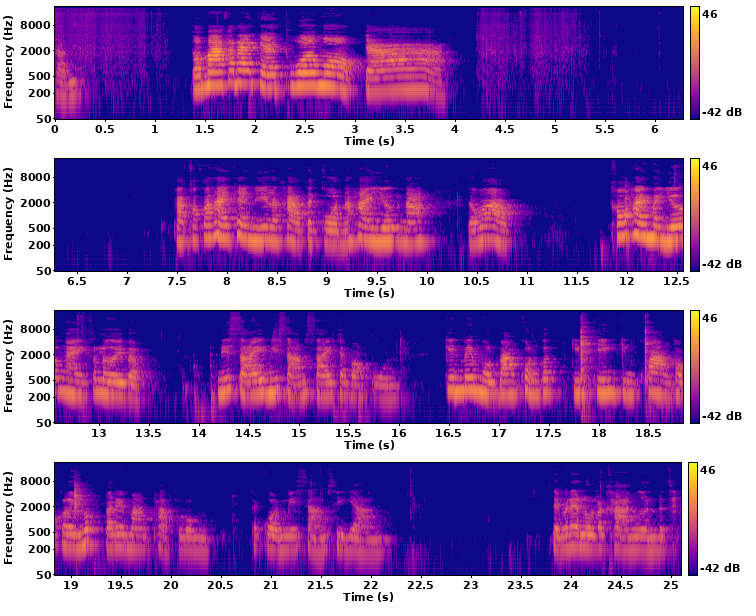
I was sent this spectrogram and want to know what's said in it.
ฉัน ต่อมาก็ได้แก่ถั่วงอกจ้า ผักเขาก็ให้แค่นี้แหละค่ะ แต่ก่อนนะให้เยอะนะ แต่ว่าเขาให้มาเยอะไงก็เลยแบบนิสัยมีสามไซส์จะบางปูนกินไม่หมดบางคนก็กินทิ้งกินขว้างเขาก็เลยลดปริมาณผักลง แต่ก่อนมีสามสี่อย่าง แต่ไม่ได้ลดราคาเงินนะจ๊ะ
